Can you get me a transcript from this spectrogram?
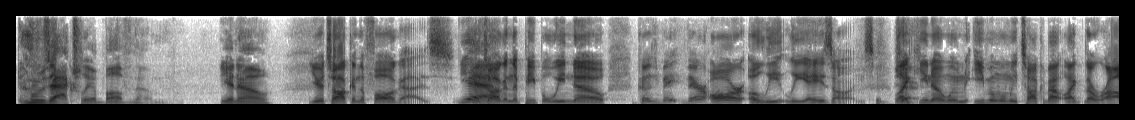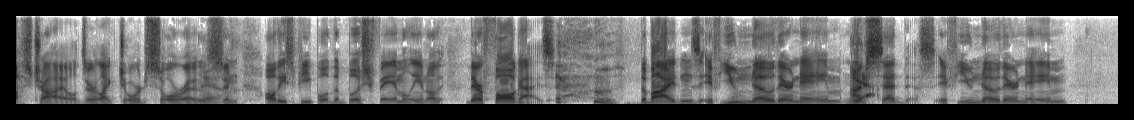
who's actually above them. You know? You're talking the fall guys. Yeah. You're talking the people we know because there are elite liaisons. Like you know when even when we talk about like the Rothschilds or like George Soros Yeah. and all these people, the Bush family and all that, they're fall guys. the Bidens, if you know their name, Yeah. I've said this. If you know their name,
